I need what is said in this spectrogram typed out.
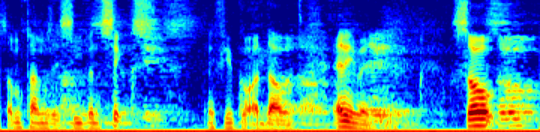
Sometimes it's even six if you've got a dawah. Anyway, so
